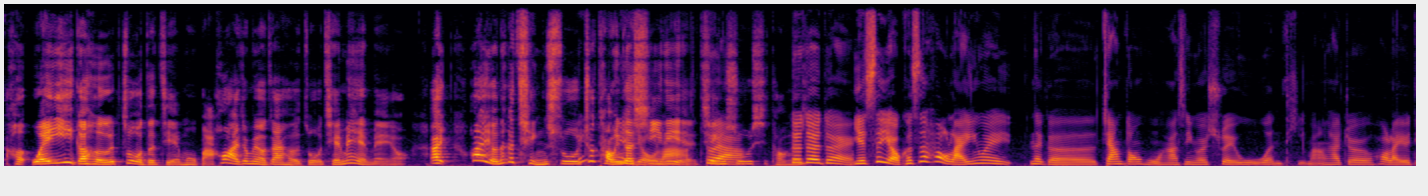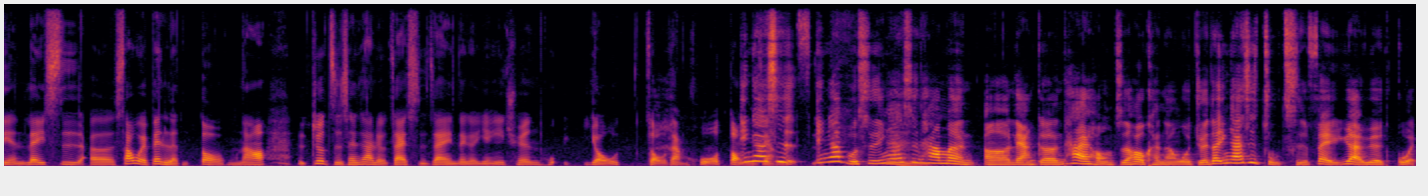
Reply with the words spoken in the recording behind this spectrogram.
和、嗯、唯一一个合作的节目吧。后来就没有再合作，前面也没有。哎，后来有那个情书，就同一个系列情书系，同对对对，也是有。可是后来因为那个江东湖，他是因为税务问题嘛，他就后来有点类似呃，稍微被冷冻，然后就只剩下刘在石在那个演艺圈游走这样活动，应该是应该不是，应该是他们、嗯、呃两个人太红之后，可能我觉得应该是主持费越来越贵，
